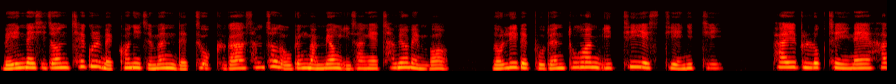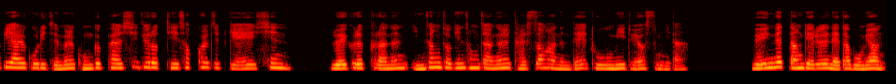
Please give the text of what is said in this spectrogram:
메인넷 이전 채굴 메커니즘은 네트워크가 3,500만 명 이상의 참여 멤버, 널리 배포된 통합 ETSTNET, 파이 블록체인의 합의 알고리즘을 공급할 시큐러티 서컬 집계의 신, 레그래프라는 인상적인 성장을 달성하는 데 도움이 되었습니다. 메인넷 단계를 내다보면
